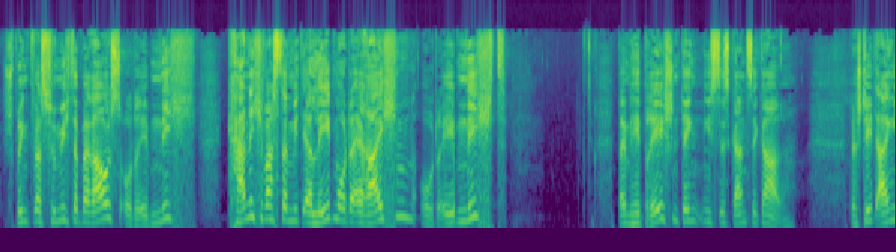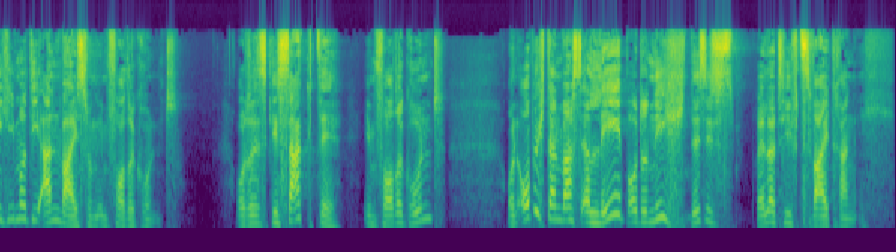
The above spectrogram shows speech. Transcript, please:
Springt was für mich dabei raus oder eben nicht? Kann ich was damit erleben oder erreichen oder eben nicht? Beim hebräischen Denken ist das ganz egal. Da steht eigentlich immer die Anweisung im Vordergrund oder das Gesagte im Vordergrund. Und ob ich dann was erlebe oder nicht, das ist relativ zweitrangig.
